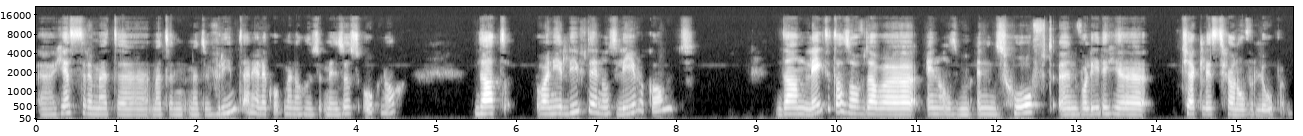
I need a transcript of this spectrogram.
uh, gisteren met, uh, met, een, met vriend en eigenlijk ook met nog mijn zus ook nog, dat wanneer liefde in ons leven komt, dan lijkt het alsof dat we in ons, in ons hoofd een volledige checklist gaan overlopen.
